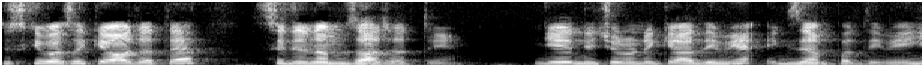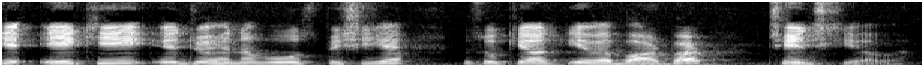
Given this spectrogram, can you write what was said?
जिसकी वजह से क्या हो जाता है सिनेम्स आ जाते हैं। ये नीचे उन्होंने क्या दी हुई है? एग्ज़ाम्पल दी हुई है। ये एक ही जो है ना, वो स्पीशी है, जिसको क्या किया हुआ है बार बार चेंज किया हुआ है।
